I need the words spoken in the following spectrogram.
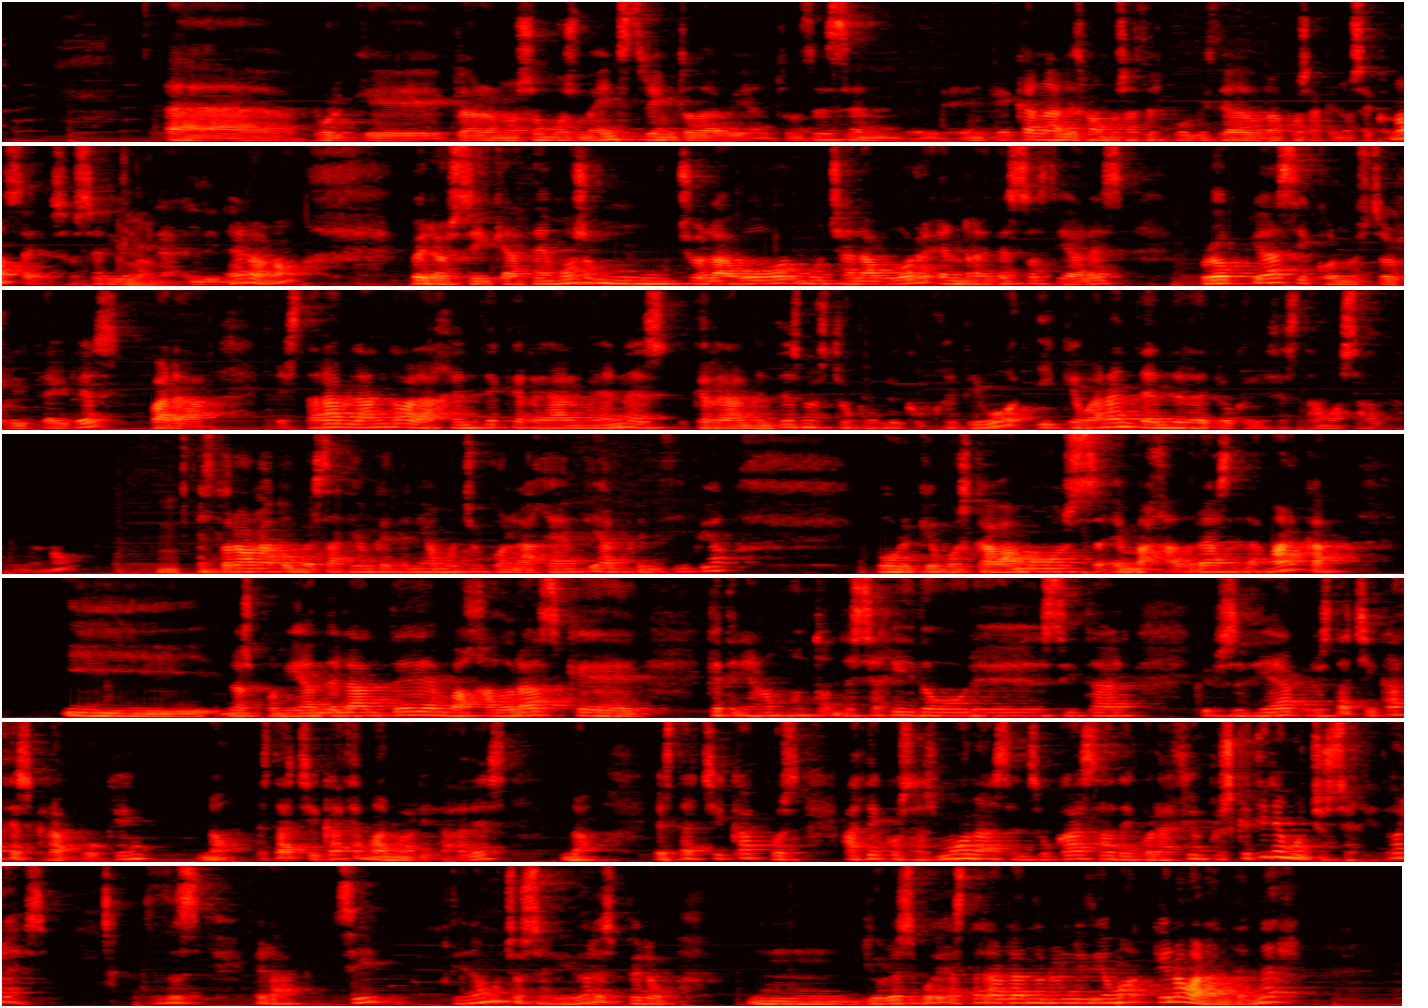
Eh, porque, claro, no somos mainstream todavía, entonces, ¿en, qué canales vamos a hacer publicidad de una cosa que no se conoce? Eso sería el dinero, ¿no? Pero sí que hacemos mucho labor, mucha labor en redes sociales propias y con nuestros retailers para estar hablando a la gente que realmente es, que realmente es nuestro público objetivo y que van a entender de lo que les estamos hablando, ¿no? Esto era una conversación que tenía mucho con la agencia al principio, porque buscábamos embajadoras de la marca y nos ponían delante embajadoras que, que, tenían un montón de seguidores y tal. Y nos decía, pero esta chica hace scrapbooking. No, esta chica hace manualidades. No, esta chica pues hace cosas monas en su casa, decoración, pero es que tiene muchos seguidores. Entonces era, sí, tiene muchos seguidores, pero mm, yo les voy a estar hablando en un idioma que no van a entender.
